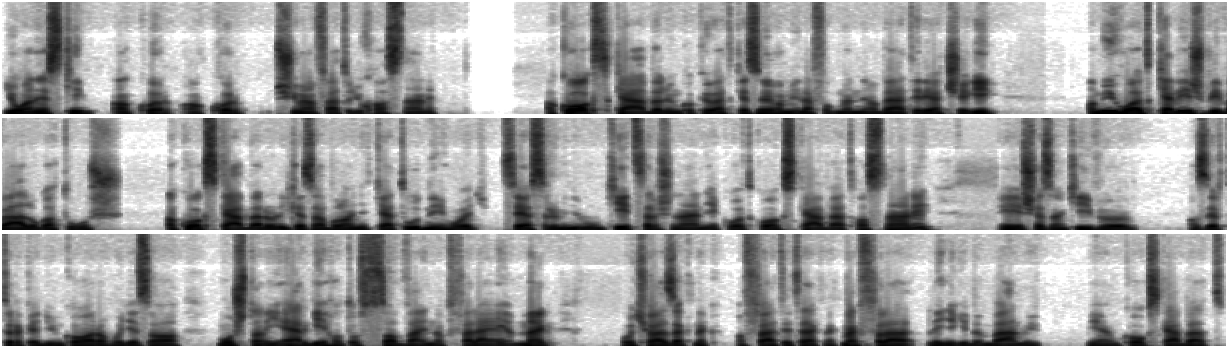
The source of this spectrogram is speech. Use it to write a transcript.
jól néz ki, akkor, akkor simán fel tudjuk használni. A coax kábelünk a következő, ami le fog menni a beltéri egységig. A műhold kevésbé válogatós, a coax kábelről igazából annyit kell tudni, hogy célszerű minimum kétszeresen árnyékolt coax kábelt használni, és ezen kívül azért törekedjünk arra, hogy ez a mostani RG6-os szabványnak feleljen meg, hogyha ezeknek a feltételeknek megfelel, lényegében bármi milyen coax kábelt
